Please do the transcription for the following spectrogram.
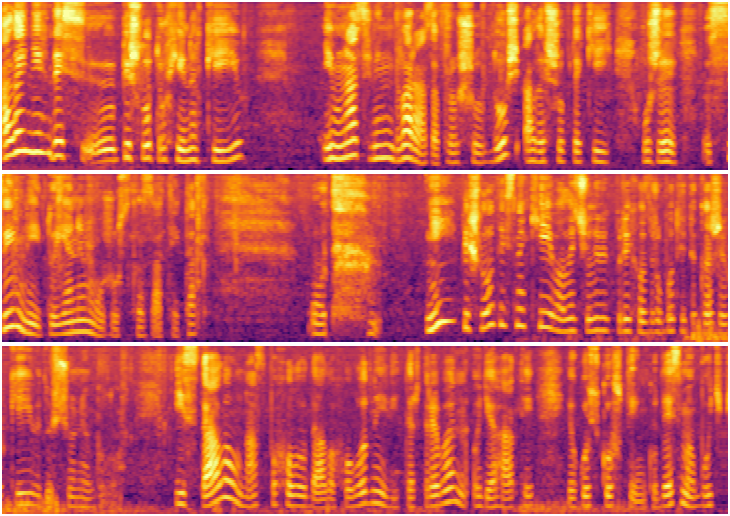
Але ні, десь е, пішло трохи на Київ. І у нас він два рази пройшов дощ, але щоб такий уже сильний, то я не можу сказати. так. От. Ні, пішло десь на Київ, але чоловік приїхав з роботи та каже, в Києві дощу не було. І стало у нас похолодало, холодний вітер. Треба одягати якусь ковтинку. Десь, мабуть,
